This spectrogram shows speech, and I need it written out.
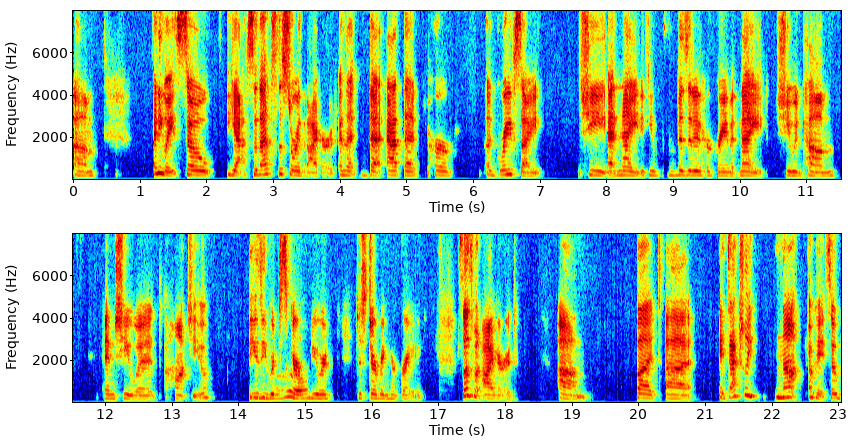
Um, anyway, so yeah, so that's the story that I heard, and that that at that her a grave site, she at night, if you visited her grave at night, she would come and she would haunt you because you were Oh. You were disturbing her grave. So that's what I heard. Um, but uh, it's actually not okay. So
